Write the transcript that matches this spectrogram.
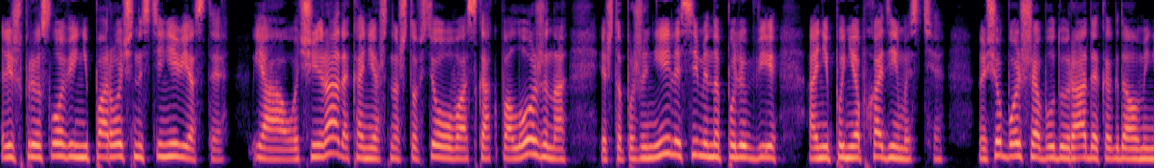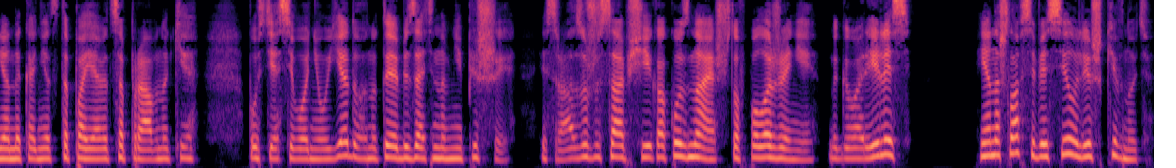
лишь при условии непорочности невесты. Я очень рада, конечно, что все у вас как положено, и что поженились именно по любви, а не по необходимости. Но еще больше я буду рада, когда у меня наконец-то появятся правнуки. Пусть я сегодня уеду, но ты обязательно мне пиши. И сразу же сообщи, как узнаешь, что в положении. Договорились? Я нашла в себе силы лишь кивнуть.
